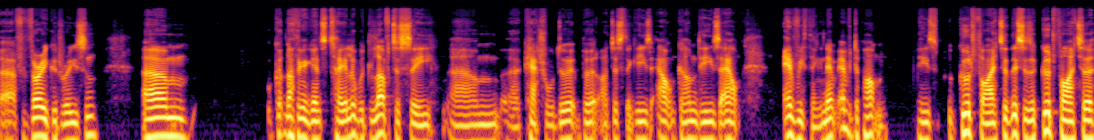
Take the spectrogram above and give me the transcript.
uh, for very good reason. Um, got nothing against Taylor. Would love to see um, uh, Catterall do it, but I just think he's outgunned. He's out everything in every department. He's a good fighter. This is a good fighter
